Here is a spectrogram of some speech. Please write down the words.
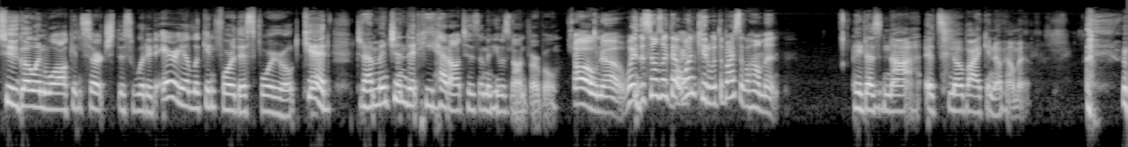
to go and walk and search this wooded area looking for this 4-year-old kid. Did I mention that he had autism and he was nonverbal? Oh no! Wait, this sounds like that one kid with the bicycle helmet. He does not. It's no bike and no helmet.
